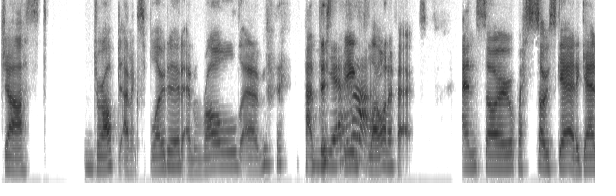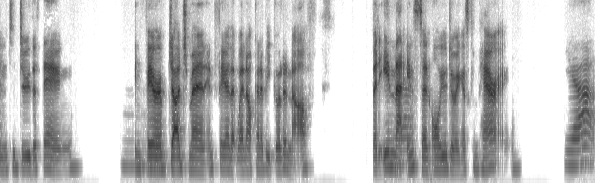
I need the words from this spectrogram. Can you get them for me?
just dropped and exploded and rolled and had this yeah. big flow on effect. And so we're so scared again to do the thing mm-hmm. in fear of mm-hmm. judgment, in fear that we're not going to be good enough. But in yeah. that instant, all you're doing is comparing. Yeah.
